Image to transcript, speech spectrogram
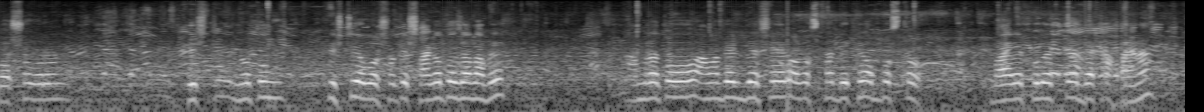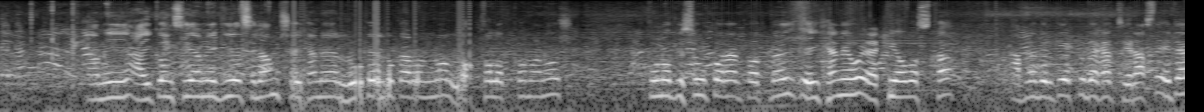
বর্ষবরণ খ্রিস্ট, নতুন খ্রিস্টীয় বর্ষকে স্বাগত জানাবে। আমরা তো আমাদের দেশের অবস্থা দেখে অভ্যস্ত। বাইরে খুব একটা দেখা হয় না। আমি আইকন সিয়ামে গিয়েছিলাম, সেইখানে লোকে লোকারণ্য, লক্ষ লক্ষ মানুষ, কোনো কিছু করার পথ নাই। এইখানেও একই অবস্থা। আপনাদেরকে একটু দেখাচ্ছি, রাস্তা, এটা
